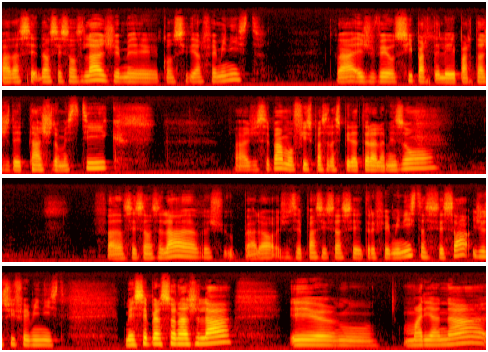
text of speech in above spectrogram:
Dans ce, sens-là, je me considère féministe. Et je vais aussi part- les partages des tâches domestiques. Je ne sais pas, mon fils passe l'aspirateur à la maison. Dans ce sens-là, je, ne sais pas si ça c'est très féministe. Si c'est ça, je suis féministe. Mais ces personnages-là, euh, Mariana,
